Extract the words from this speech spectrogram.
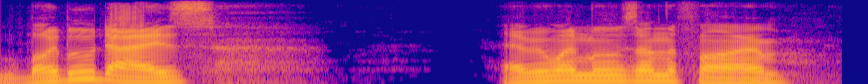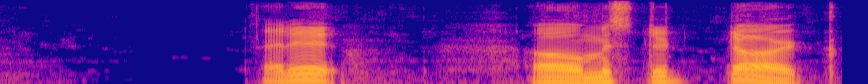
Boy Blue dies. Everyone moves on the farm. Is that it? Oh, Mr. Dark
